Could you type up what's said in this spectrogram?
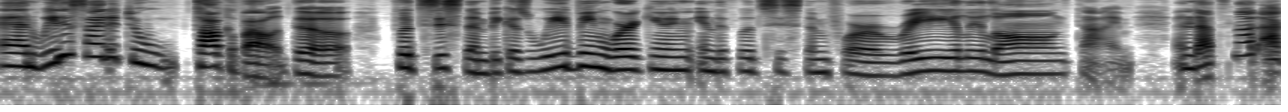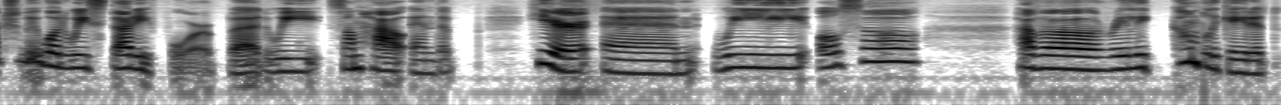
And we decided to talk about the food system because we've been working in the food system for a really long time. And that's not actually what we study for, but we somehow end up here. And we also have a really complicated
